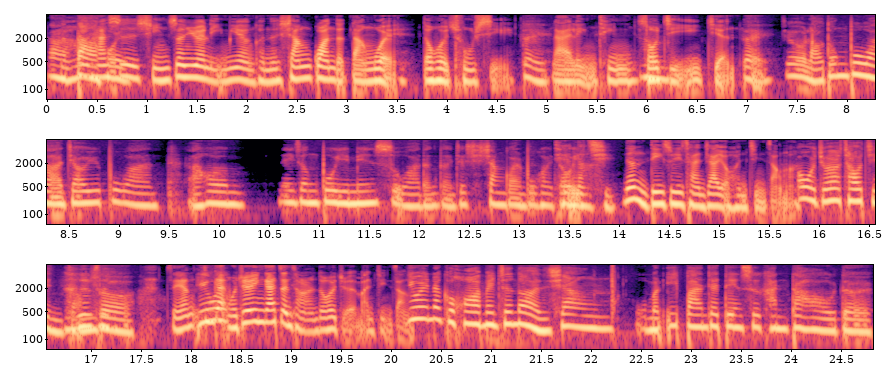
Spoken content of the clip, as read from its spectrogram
那然后它大会是行政院里面可能相关的单位都会出席对来聆听、收集意见。对，就劳动部啊、教育部啊，然后内政部、移民署啊等等，这些相关部会都一起。那你第一次去参加有很紧张吗？哦，我觉得超紧张的，怎样？应该我觉得应该正常人都会觉得蛮紧张因。为那个画面真的很像我们一般在电视看到的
